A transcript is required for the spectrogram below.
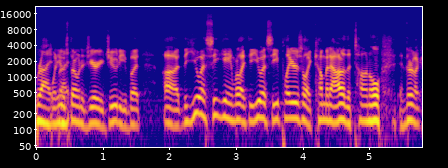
Right, When he was right. throwing to Jerry Jeudy, but uh, the USC game where like the USC players are like coming out of the tunnel and they're like,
